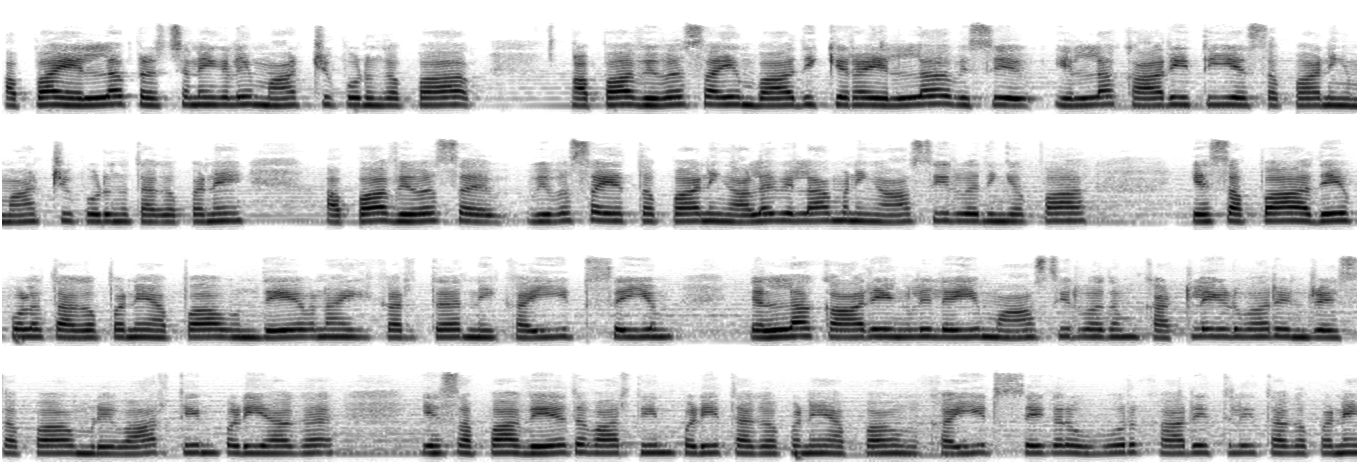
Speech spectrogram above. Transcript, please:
அப்பா எல்லா பிரச்சனைகளையும் மாற்றி போடுங்கப்பா. அப்பா விவசாயம் பாதிக்கிற எல்லா விஷய எல்லா காரியத்தையும் எஸ்அப்பா நீங்கள் மாற்றி போடுங்க தகப்பனே. அப்பா விவசாய விவசாயத்தப்பா நீங்கள் அளவில்லாமல் நீங்கள் ஆசீர்வதிங்கப்பா. எஸ் அப்பா அதே போல தகப்பனே அப்பா உன் தேவனாகி கர்த்தர் நீ கையிட்டு செய்யும் எல்லா காரியங்களிலேயும் ஆசீர்வாதம் கட்டளையிடுவார் என்று எசப்பா உங்களுடைய வார்த்தையின்படியாக. எசப்பா வேத வார்த்தையின்படி தகப்பனே அப்பா உங்க கையில் செய்கிற ஒவ்வொரு காரியத்திலையும் தகப்பனே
